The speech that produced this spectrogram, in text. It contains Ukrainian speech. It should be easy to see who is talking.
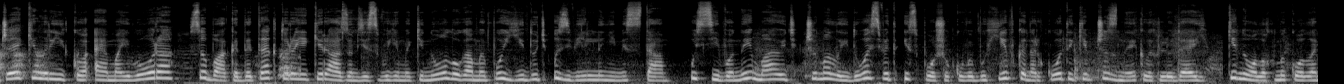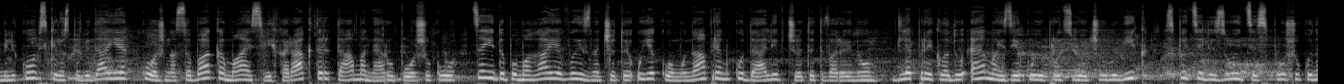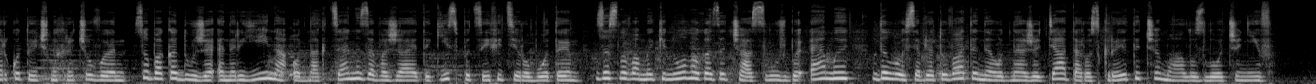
Speaker 1: Джекіл, Ріко, Ема і Лора собаки-детектори, які разом зі своїми кінологами поїдуть у звільнені міста. Усі вони мають чималий досвід із пошуку вибухівки, наркотиків чи зниклих людей. Кінолог Микола Мільковський розповідає, кожна собака має свій характер та манеру пошуку. Це їй допомагає визначити, у якому напрямку далі вчити тварину. Для прикладу, Ема, з якою працює чоловік, спеціалізується з пошуку наркотичних речовин. Собака дуже енергійна, однак це не заважає такій специфіці роботи. За словами кінолога, за час служби Еми вдалося врятувати не одне життя та розкрити чимало злочинів.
